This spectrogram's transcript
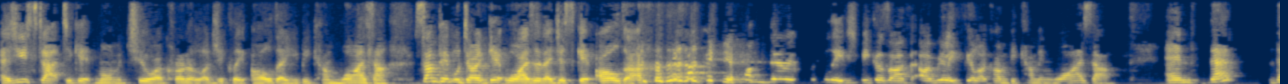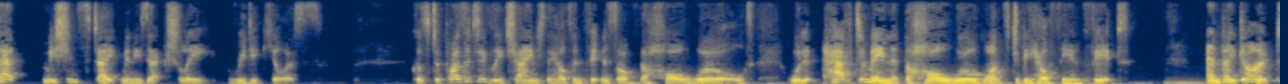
as you start to get more mature, chronologically older, you become wiser. Some people don't get wiser; they just get older. yeah. I'm very because I've, I really feel like I'm becoming wiser. And that, that mission statement is actually ridiculous. Because to positively change the health and fitness of the whole world would have to mean that the whole world wants to be healthy and fit mm. and they don't.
